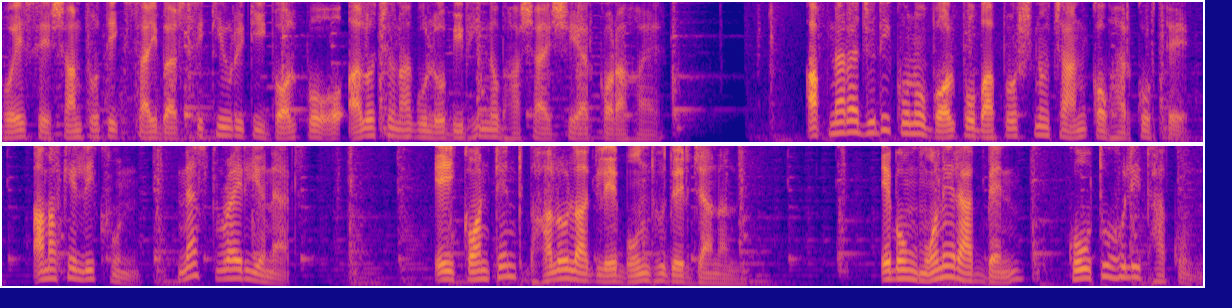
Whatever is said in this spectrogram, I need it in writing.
ভয়েসে সাম্প্রতিক সাইবার সিকিউরিটি গল্প ও আলোচনাগুলো বিভিন্ন ভাষায় শেয়ার করা হয়। আপনারা যদি কোনো গল্প বা প্রশ্ন চান কভার করতে, আমাকে লিখুন ন্যাস্ট রেডিও এই কন্টেন্ট ভালো লাগলে বন্ধুদের জানান। এবং মনে রাখবেন, কৌতূহলী থাকুন।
